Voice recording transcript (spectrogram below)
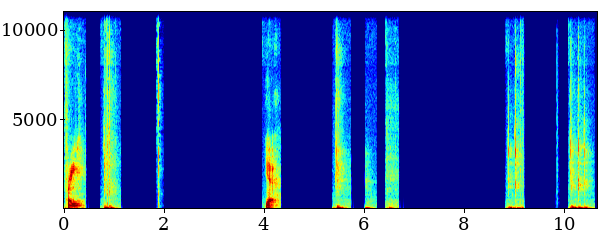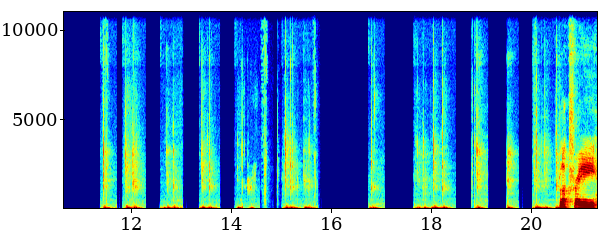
Free. Yeah. Block free,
